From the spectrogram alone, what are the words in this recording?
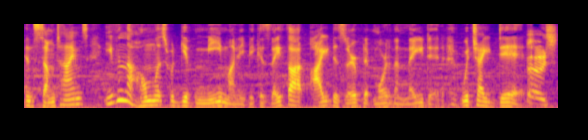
and sometimes, even the homeless would give me money because they thought I deserved it more than they did, which I did. Host,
